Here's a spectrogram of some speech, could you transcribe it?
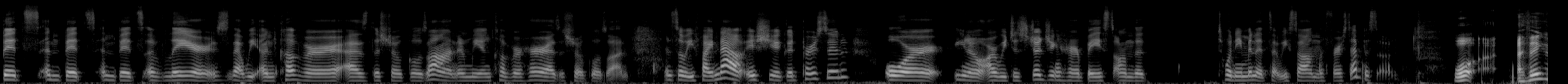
bits and bits and bits of layers that we uncover as the show goes on, and we uncover her as the show goes on, and so we find out is she a good person, or you know, are we just judging her based on the twenty minutes that we saw in the first episode? Well, I- think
